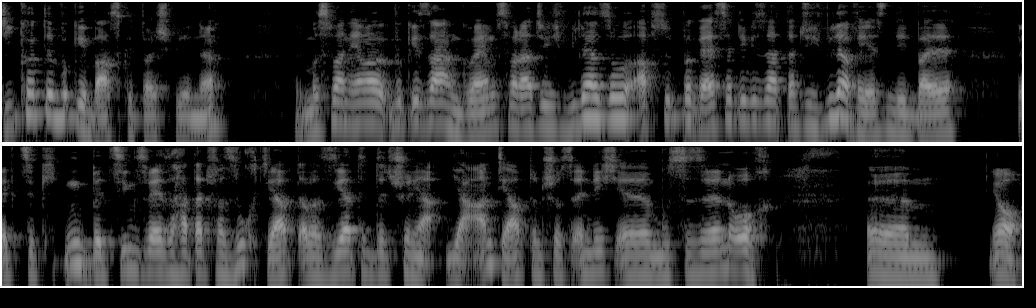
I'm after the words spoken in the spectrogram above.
die konnte wirklich Basketball spielen, ne? Das muss man ja mal wirklich sagen. Grams war natürlich wieder so absolut begeistert, wie gesagt, natürlich wieder vergessen, den Ball wegzukicken, beziehungsweise hat das versucht gehabt, aber sie hatte das schon ja geahnt gehabt und schlussendlich äh, musste sie dann auch, ähm, ja,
